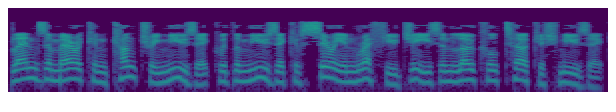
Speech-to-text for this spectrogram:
blends American country music with the music of Syrian refugees and local Turkish music.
